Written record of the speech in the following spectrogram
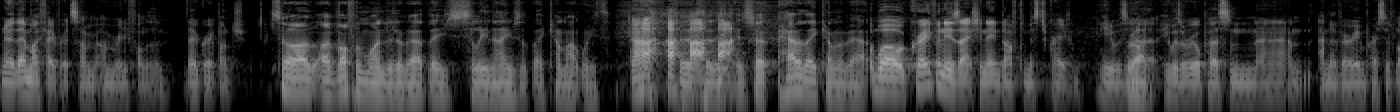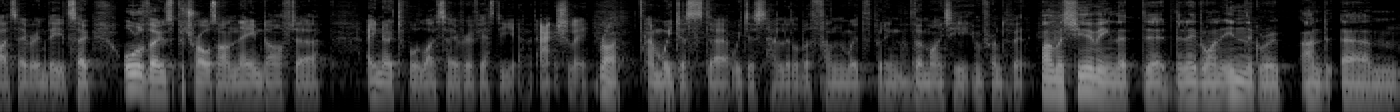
no, they're my favourites. I'm I'm really fond of them. They're a great bunch. So I've often wondered about these silly names that they come up with. for, for the, so how do they come about? Well, Craven is actually named after Mr. Craven. He was Right. a, he was a real person um, and a very impressive lifesaver indeed. So all of those patrols are named after a notable lifesaver of yesteryear, actually. Right. And we just uh, we just had a little bit of fun with putting the mighty in front of it. I'm assuming that uh, that everyone in the group und- um,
